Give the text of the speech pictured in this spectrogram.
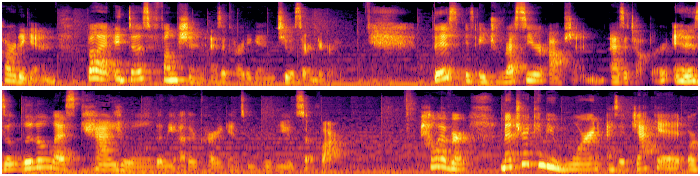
cardigan, but it does function as a cardigan to a certain degree. This is a dressier option as a topper and is a little less casual than the other cardigans we've reviewed so far. However, Metra can be worn as a jacket or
